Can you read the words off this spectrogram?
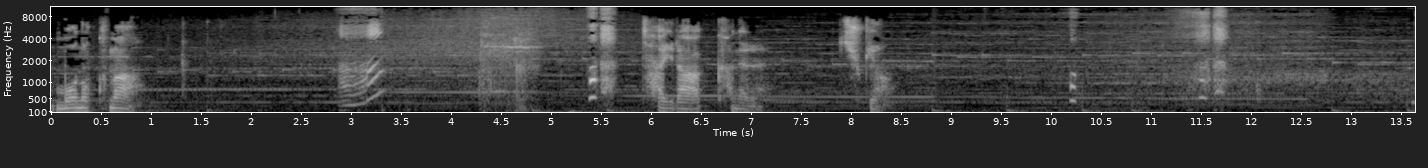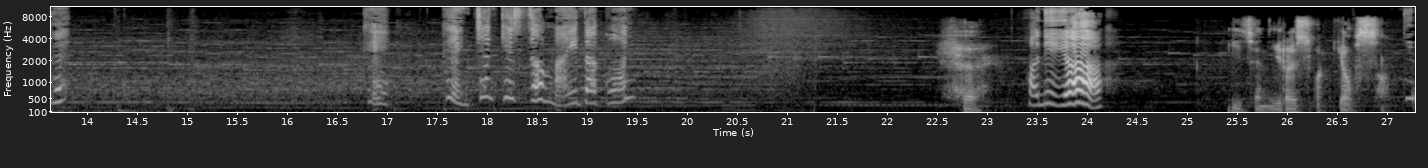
모노쿠마, 어? 타이라 아카네를 죽여. 야! 이젠 이럴 수밖에 없어. 네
